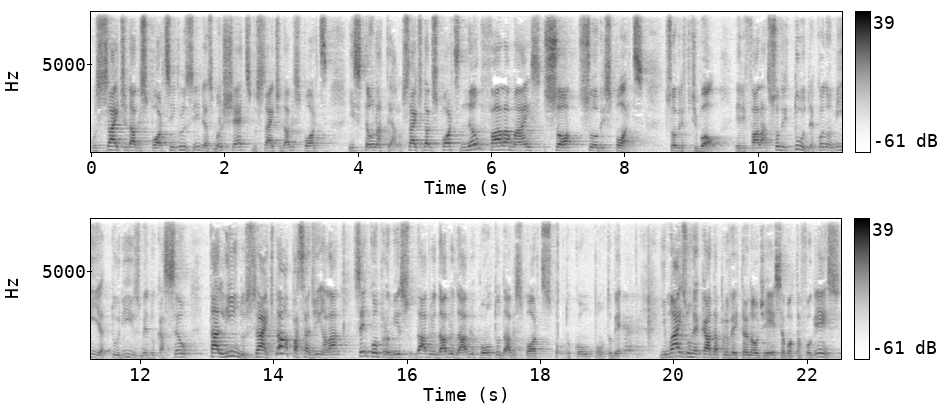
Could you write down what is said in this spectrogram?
O site W Sports, inclusive, as manchetes do site W Sports estão na tela. O site W Sports não fala mais só sobre esportes sobre futebol. Ele fala sobre tudo, economia, turismo, educação. Tá lindo o site. Dá uma passadinha lá, sem compromisso, www.wsports.com.br. E mais um recado aproveitando a audiência botafoguense.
